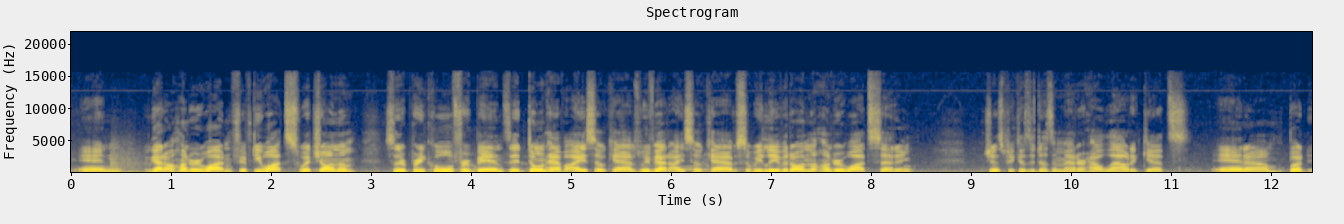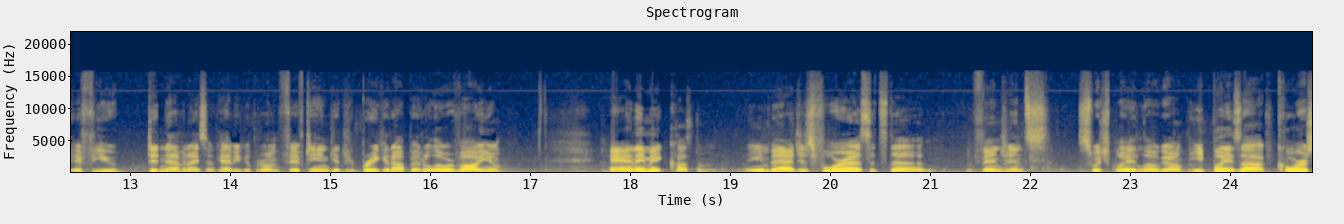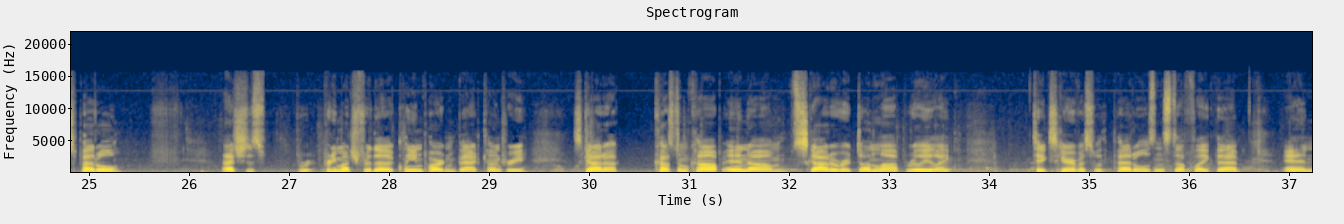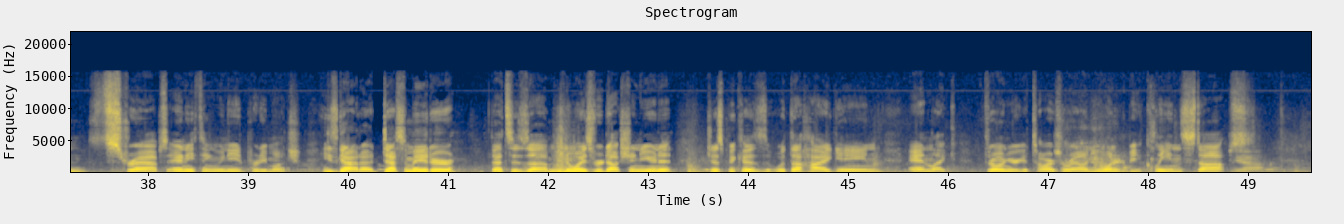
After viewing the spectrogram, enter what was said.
And we've got a 100 watt and 50 watt switch on them, so they're pretty cool for bands that don't have ISO cabs. We've got ISO cabs, so we leave it on the 100 watt setting just because it doesn't matter how loud it gets. And um, but if you didn't have an ISO cab, you could put it on 50 and get it to break it up at a lower volume. And they make custom name badges for us. It's the Vengeance Switchblade logo. He plays a chorus pedal. That's just pr- pretty much for the clean part in Bat Country. It's got a custom comp, and um, Scott over at Dunlop really like takes care of us with pedals and stuff like that, and straps, anything we need pretty much. He's got a decimator. That's his um, noise reduction unit. Just because with the high gain and like throwing your guitars around, you want it to be clean stops.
